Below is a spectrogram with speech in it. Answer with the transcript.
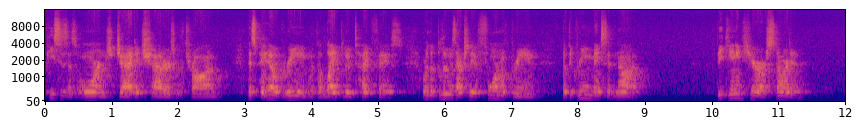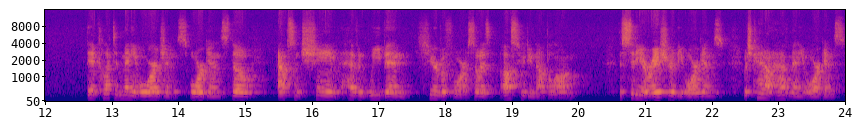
Pieces as orange, jagged shatters withdrawn. This pale green with a light blue typeface, or the blue is actually a form of green, but the green makes it not. Beginning here are started. They had collected many origins, organs, though absent shame haven't we been here before, so it is us who do not belong. The city erasure, the organs, which cannot have many organs,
